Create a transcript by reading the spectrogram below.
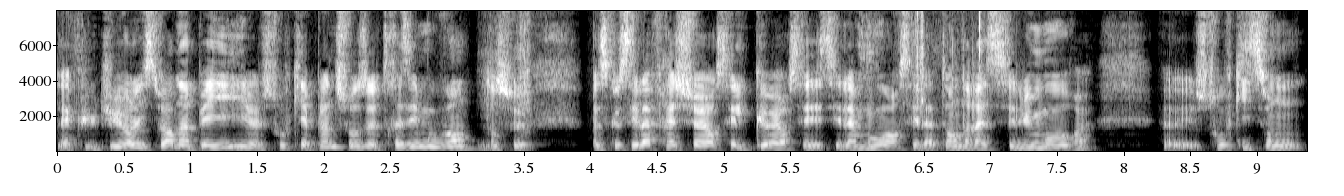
la culture, l'histoire d'un pays. Je trouve qu'il y a plein de choses très émouvantes dans ce, parce que c'est la fraîcheur, c'est le cœur, c'est, c'est l'amour, c'est la tendresse, c'est l'humour. Euh, je trouve qu'ils sont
